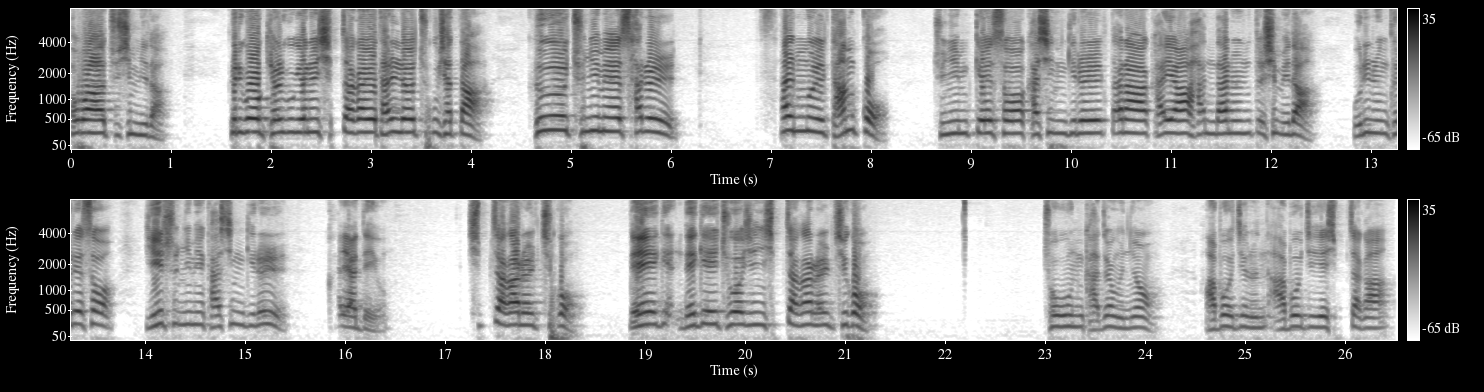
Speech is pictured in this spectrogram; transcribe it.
도와주십니다. 그리고 결국에는 십자가에 달려 죽으셨다. 그 주님의 살을 삶을 담고 주님께서 가신 길을 따라가야 한다는 뜻입니다. 우리는 그래서 예수님이 가신 길을 가야 돼요. 십자가를 지고 내게, 내게 주어진 십자가를 지고 좋은 가정은요. 아버지는 아버지의 십자가,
